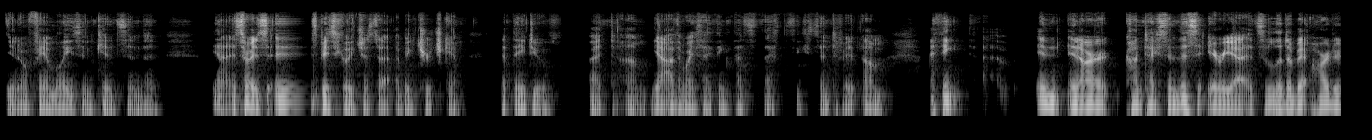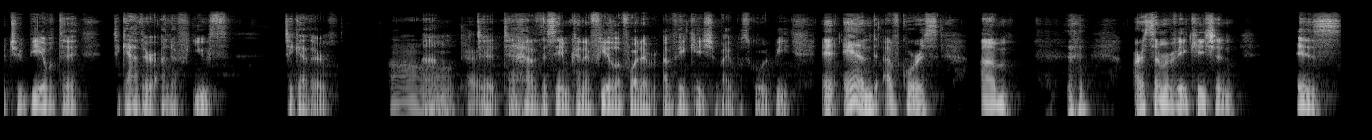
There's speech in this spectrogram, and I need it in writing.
you know, families and kids, and then yeah, so it's it's basically just a, a big church camp that they do. But um, yeah, otherwise, I think that's that's the extent of it. Um, I think uh, in in our context in this area, it's a little bit harder to be able to to gather enough youth together Oh, um, okay. to, to have the same kind of feel of what a, a vacation Bible school would be. And, and of course, um, our summer vacation is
